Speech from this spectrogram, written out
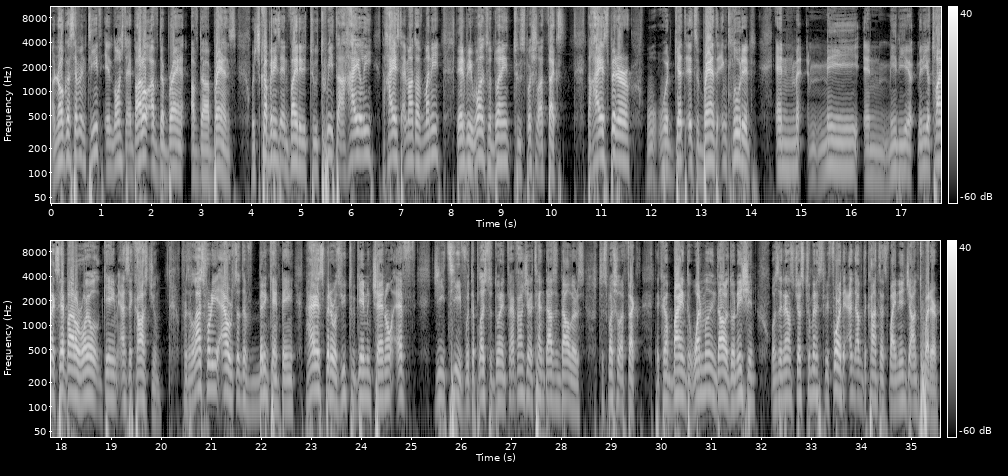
On August 17th, it launched a battle of the brand of the brands, which companies invited to tweet the highly the highest amount of money they'd be willing to donate to special effects. The highest bidder w- would get its brand included in me in Media Mediatonic's Hit Battle Royal game as a costume. For the last 48 hours of the bidding campaign, the highest bidder was YouTube gaming channel FGT with the pledge to donate $510,000 to special effect. The combined $1 million donation was announced just two minutes before the end of the contest by Ninja on Twitter.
